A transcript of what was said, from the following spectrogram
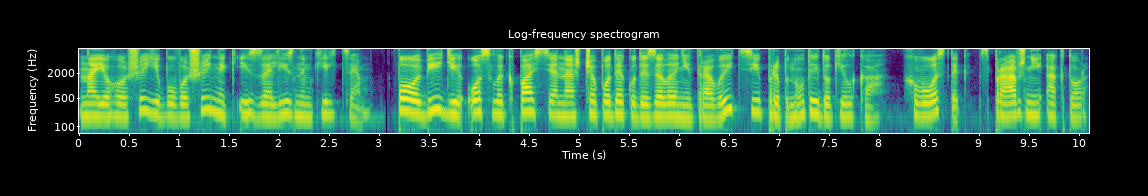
На його шиї був ошийник із залізним кільцем. По обіді ослик пасся на ще подекуди зеленій травиці, припнутий до кілка. Хвостик справжній актор,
